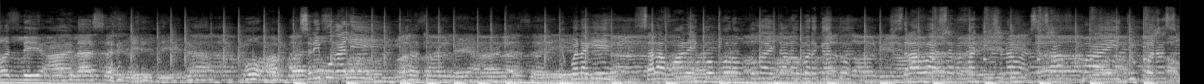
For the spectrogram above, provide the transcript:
salli ala sayyidina Muhammad. Seribu kali. Jumpa lagi. Assalamualaikum warahmatullahi taala wabarakatuh. Selawat sampai mati selawat sampai jumpa nasi.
